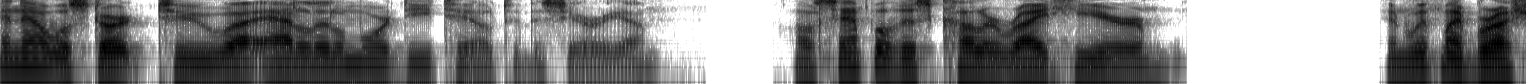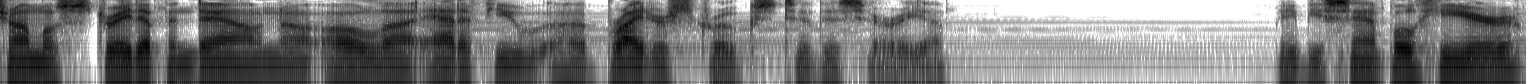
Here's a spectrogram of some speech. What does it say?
And now we'll start to uh, add a little more detail to this area. I'll sample this color right here and with my brush almost straight up and down, uh, I'll uh, add a few uh, brighter strokes to this area. Maybe sample here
